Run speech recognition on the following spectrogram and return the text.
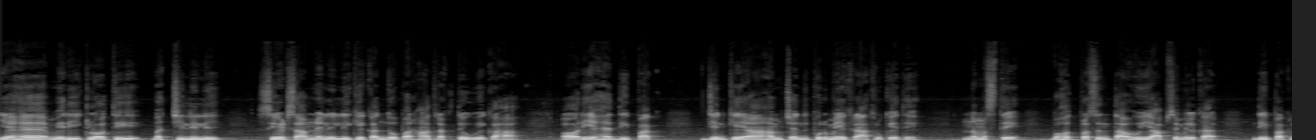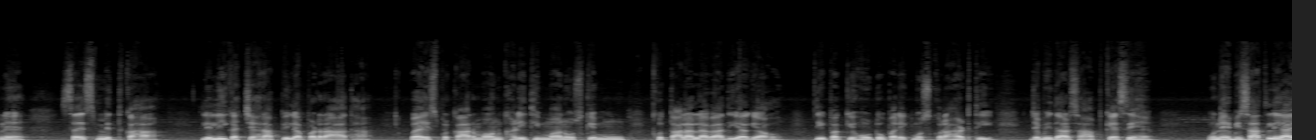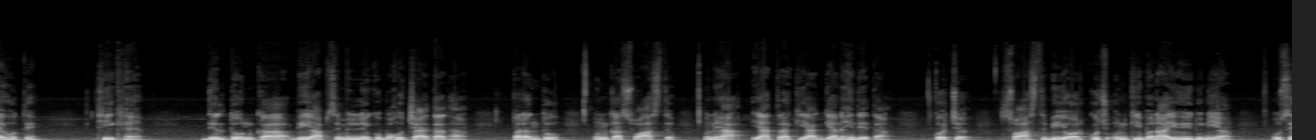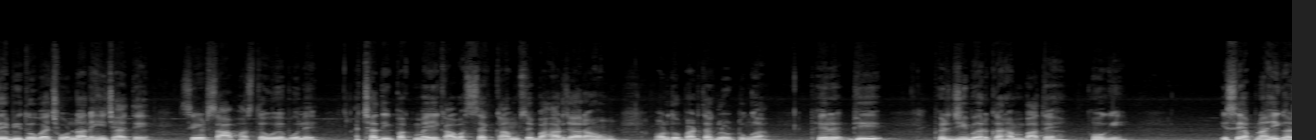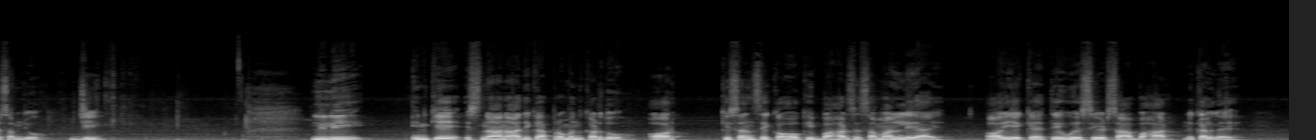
यह है मेरी इकलौती बच्ची लिली। सेठ साहब ने लिली के कंधों पर हाथ रखते हुए कहा, और यह है दीपक, जिनके यहाँ हम चंदपुर में एक रात रुके थे। नमस्ते, बहुत प्रसन्नता हुई आपसे मिलकर। दीपक ने सस्मित कहा, लिली का चेहरा पीला पड़ रहा था। वह इस प्रकार मौन खड़ी थी, मानो उसके मुँह को ताला लगा दिया गया हो। दीपक के होठों पर एक मुस्कुराहट थी। जमींदार साहब कैसे हैं? उन्हें भी साथ ले आए होते? ठीक हैं। दिल तो उनका भी आपसे मिलने को बहुत चाहता था, परंतु उनका स्वास्थ्य उन्हें यात्रा की आज्ञा नहीं देता। कुछ स्वास्थ्य भी और कुछ उनकी बनाई हुई दुनिया, उसे भी तो वह छोड़ना नहीं चाहते। सेठ साहब हँसते हुए बोले अच्छा दीपक, मैं एक आवश्यक काम से बाहर जा रहा हूँ और दोपहर तक लौटूँगा। फिर भी, फिर जी भर कर हम बातें होगी। इसे अपना ही घर समझो। जी। लिली, इनके स्नान आदि का प्रबंध कर दो और किशन से कहो कि बाहर से सामान ले आए और ये कहते हुए सेठ साहब बाहर निकल गए।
